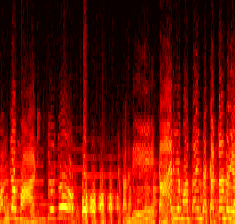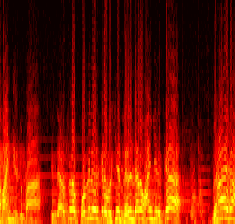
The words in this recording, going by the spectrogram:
மங்கம்மா அணிஞ்சதோ? தம்பி காரியமா தான் இந்த கட்டாந்தரைய வாங்கி இருக்குப்பா இந்த இடத்துல புதையல் இருக்கிற விஷயம் தெரிஞ்சாலும் வாங்கியிருக்க. விநாயகா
